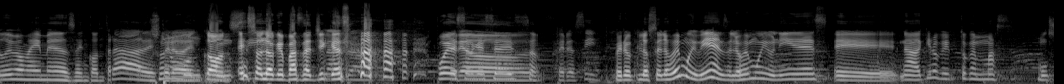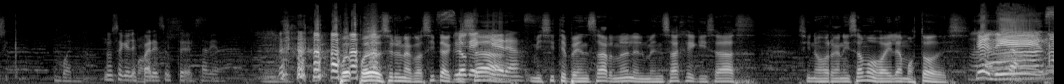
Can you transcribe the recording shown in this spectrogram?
tuvimos ahí medio desencontradas. Son pero un montón, eso es lo que pasa, chicas. Claro. Puede pero- ser que sea eso. Pero sí, Pero lo- se los ve muy bien, se los ve muy unidos. eh, nada, quiero que toquen más música. bueno, No sé qué les Vamos. parece a ustedes. está bien. ¿Pu- ¿Puedo decir una cosita? Lo que quieras. Me hiciste pensar, ¿no? En el mensaje, quizás, si nos organizamos, bailamos todos. ¡Qué lindo!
